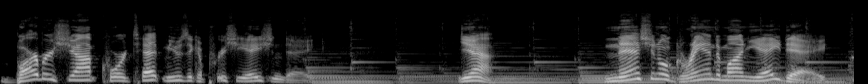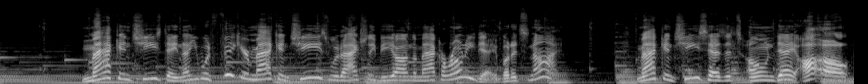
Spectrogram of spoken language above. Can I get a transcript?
Barbershop Quartet Music Appreciation Day. Yeah. National Grand Marnier Day. Mac and Cheese Day. Now, you would figure mac and cheese would actually be on the Macaroni Day, but it's not. Mac and cheese has its own day. Uh oh.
